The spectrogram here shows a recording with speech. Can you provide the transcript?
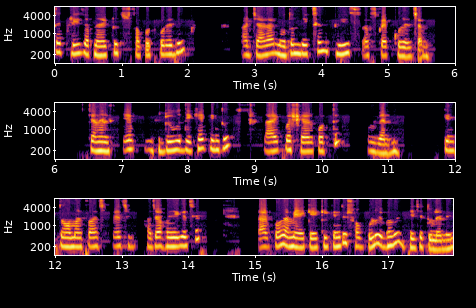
তাই প্লিজ আপনারা একটু সাপোর্ট করে দিন। আর যারা নতুন দেখছেন প্লিজ সাবস্ক্রাইব করে যান। চ্যানেলকে ভিডিও দেখে কিন্তু লাইক বা শেয়ার করতে ভুলবেন না। কিন্তু আমার ফার্স্ট ব্যাচ ভাজা হয়ে গেছে। তারপর আমি একে একে কিন্তু সবগুলো এভাবে ভেজে তুলে নেব।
